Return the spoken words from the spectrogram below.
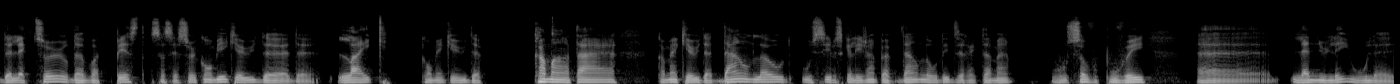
de lectures de votre piste, ça c'est sûr, combien il y a eu de, de likes, combien il y a eu de commentaires, combien il y a eu de downloads aussi, parce que les gens peuvent downloader directement. Ou ça, vous pouvez euh, l'annuler ou le,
